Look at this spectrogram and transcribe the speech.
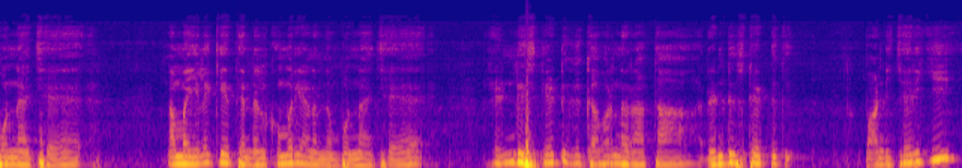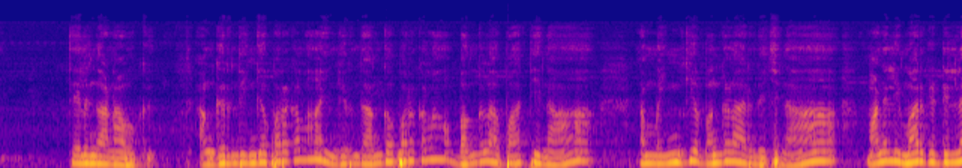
பொண்ணாச்சே. நம்ம இலக்கிய தென்றல் குமரி ஆனந்தம் பொண்ணாச்சே. ரெண்டு ஸ்டேட்டுக்கு கவர்னர் ஆத்தா ரெண்டு ஸ்டேட்டுக்கு. பாண்டிச்சேரிக்கு தெலுங்கானாவுக்கு. அங்கேருந்து இங்கே பறக்கலாம் இங்கேருந்து அங்கே பறக்கலாம். பங்களா பார்த்தீங்கன்னா நம்ம இங்கே பங்களா இருந்துச்சுன்னா மணலி மார்க்கெட்டில்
